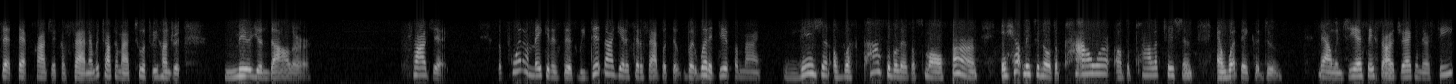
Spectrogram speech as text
set that project aside. Now we're talking about two or three hundred million dollar project. The point I'm making is this: we did not get it set aside, but the, but what it did for my vision of what's possible as a small firm, it helped me to know the power of the politicians and what they could do. Now, when GSA started dragging their feet,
